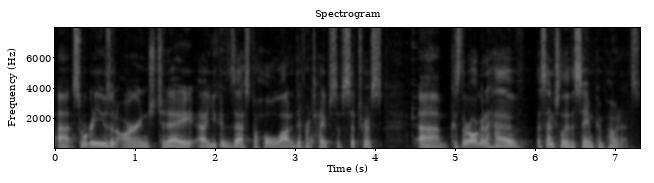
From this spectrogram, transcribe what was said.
Uh, so we're going to use an orange today. Uh, you can zest a whole lot of different types of citrus because um, they're all going to have essentially the same components.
